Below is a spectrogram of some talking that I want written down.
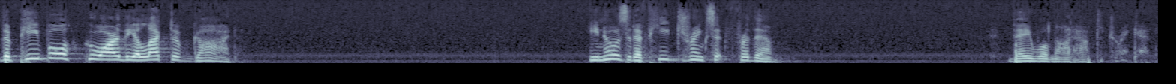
the people who are the elect of God. He knows that if he drinks it for them, they will not have to drink it.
